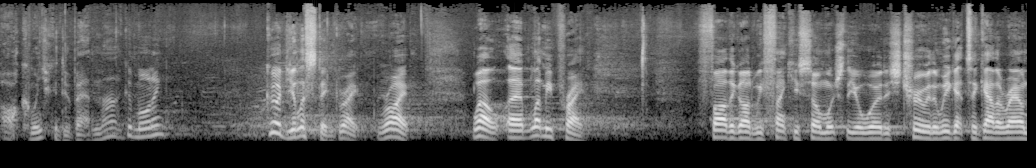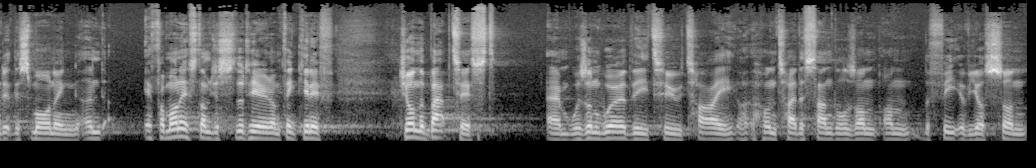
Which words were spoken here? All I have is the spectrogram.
Oh, come on, you can do better than that. Good morning. Good, you're listening. Great. Right. Well, uh, let me pray. Father God, we thank you so much that your word is true and that we get to gather around it this morning. And if I'm honest, I'm just stood here and I'm thinking if John the Baptist um, was unworthy to tie, untie the sandals on, on the feet of your son,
